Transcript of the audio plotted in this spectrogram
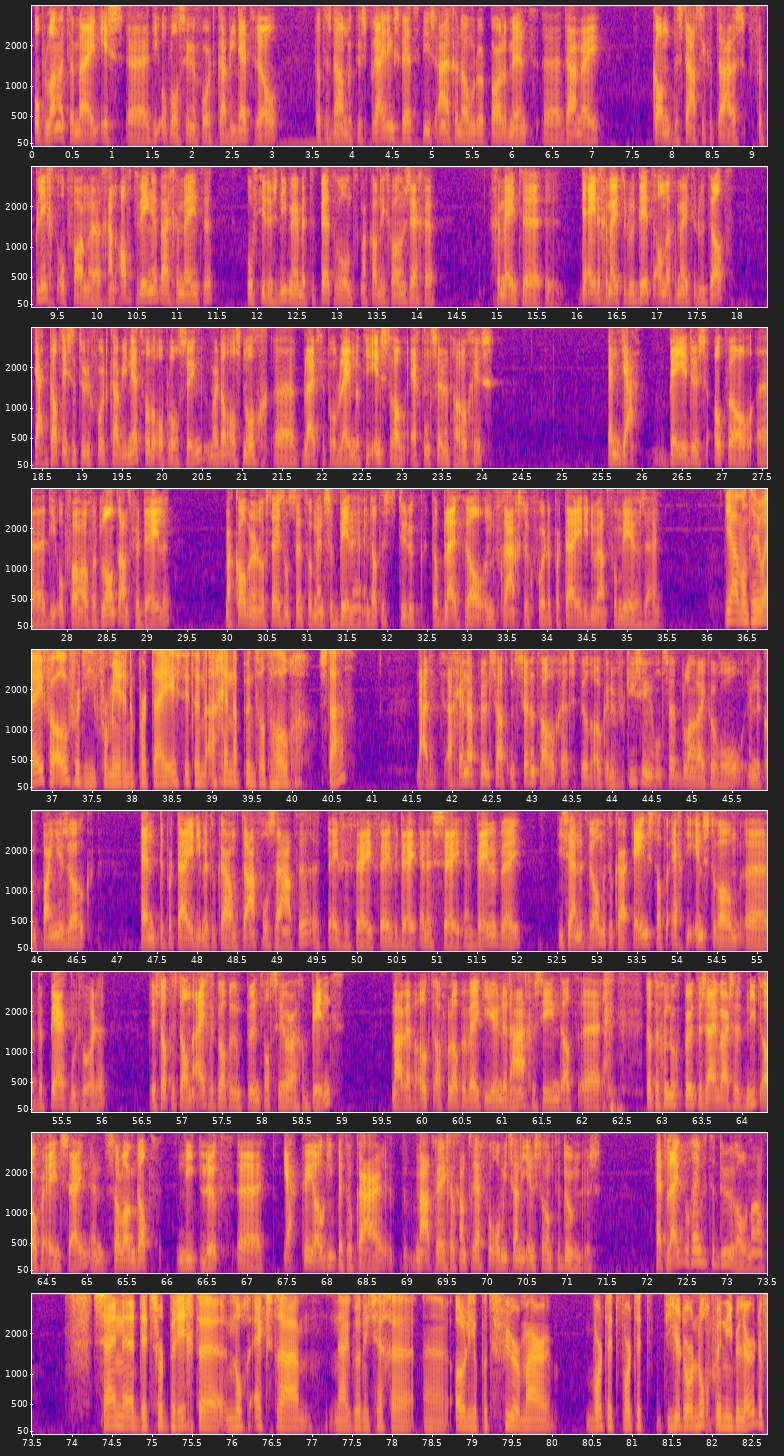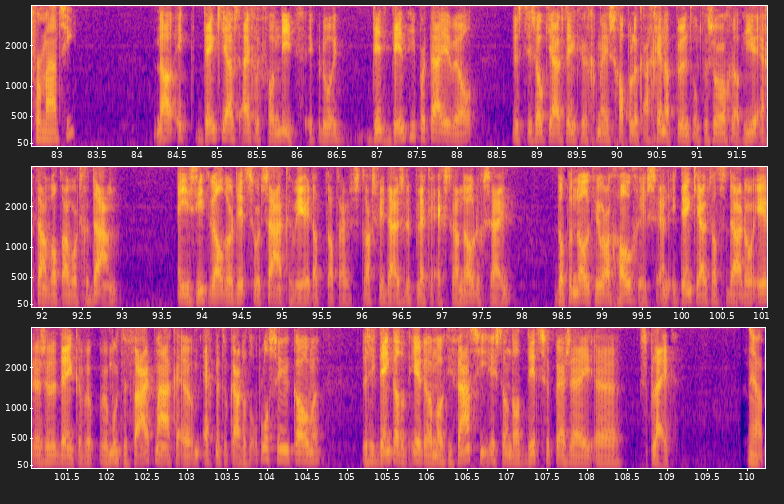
Op lange termijn is uh, die oplossingen voor het kabinet wel. Dat is namelijk de spreidingswet die is aangenomen door het parlement. Uh, daarmee kan de staatssecretaris verplicht opvang gaan afdwingen bij gemeenten. Hoeft hij dus niet meer met de pet rond, maar kan hij gewoon zeggen... Gemeente, de ene gemeente doet dit, de andere gemeente doet dat. Ja, dat is natuurlijk voor het kabinet wel de oplossing. Maar dan alsnog blijft het probleem dat die instroom echt ontzettend hoog is. En ja, ben je dus ook wel die opvang over het land aan het verdelen. Maar komen er nog steeds ontzettend veel mensen binnen. En dat, is natuurlijk, dat blijft wel een vraagstuk voor de partijen die nu aan het formeren zijn. Ja, want heel even over die formerende partijen. Is dit een agendapunt wat hoog staat? Nou, dit agendapunt staat ontzettend hoog. Hè. Het speelde ook in de verkiezingen een ontzettend belangrijke rol. In de campagnes ook. En de partijen die met elkaar om tafel zaten, PVV, VVD, NSC en BBB, die zijn het wel met elkaar eens dat er echt die instroom uh, beperkt moet worden. Dus dat is dan eigenlijk wel weer een punt wat ze heel erg bindt. Maar we hebben ook de afgelopen weken hier in Den Haag gezien dat, uh, dat er genoeg punten zijn waar ze het niet over eens zijn. En zolang dat niet lukt, uh, ja, kun je ook niet met elkaar maatregelen gaan treffen om iets aan die instroom te doen. Dus het lijkt nog even te duur allemaal. Zijn uh, dit soort berichten nog extra, nou ik wil niet zeggen olie op het vuur, maar wordt dit, wordt dit hierdoor nog penibeler, de formatie? Nou, ik denk juist eigenlijk van niet. Ik bedoel, ik, dit bindt die partijen wel. Dus het is ook juist denk ik een gemeenschappelijk agendapunt om te zorgen dat hier echt aan wat aan wordt gedaan. En je ziet wel door dit soort zaken weer dat, dat er straks weer duizenden plekken extra nodig zijn dat de nood heel erg hoog is. En ik denk juist dat ze daardoor eerder zullen denken... we, we moeten vaart maken en echt met elkaar tot oplossingen komen. Dus ik denk dat het eerder een motivatie is... dan dat dit ze per se uh, splijt. Ja,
